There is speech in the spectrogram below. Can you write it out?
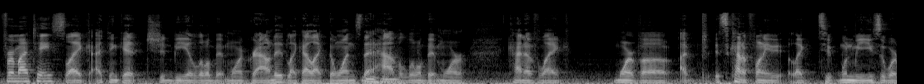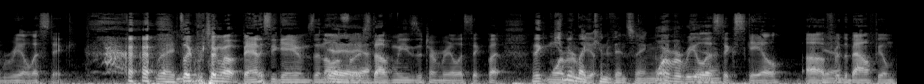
for my taste. Like, I think it should be a little bit more grounded. Like, I like the ones that Mm-hmm. have a little bit more kind of like more of a. I, it's kind of funny like to, when we use the word realistic. Right. It's like we're talking about fantasy games and all Yeah, that yeah, of yeah. stuff, and we use the term realistic. But I think more of mean a like rea- convincing, more of a like, realistic scale uh, for the battlefield.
